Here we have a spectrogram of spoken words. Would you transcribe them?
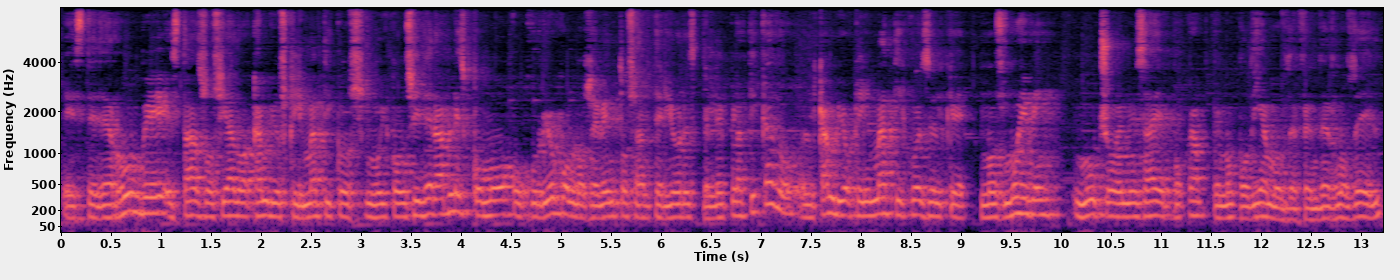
Este derrumbe está asociado a cambios climáticos muy considerables como ocurrió con los eventos anteriores que le he platicado. El cambio climático es el que nos mueve mucho en esa época, que no podíamos defendernos de él.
